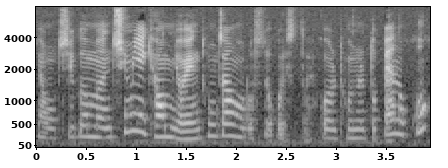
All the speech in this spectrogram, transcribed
그냥 지금은 취미 겸 여행 통장으로 쓰고 있어요. 그걸 돈을 또 빼놓고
